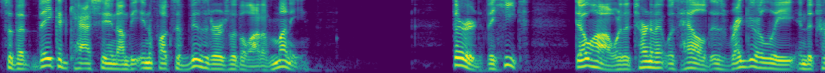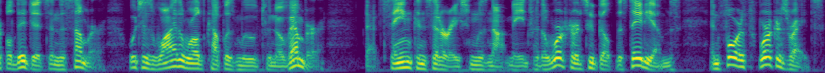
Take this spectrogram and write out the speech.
so that they could cash in on the influx of visitors with a lot of money. Third, the heat. Doha, where the tournament was held, is regularly in the triple digits in the summer, which is why the World Cup was moved to November. That same consideration was not made for the workers who built the stadiums. And fourth, workers' rights.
